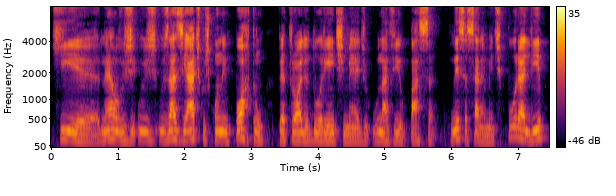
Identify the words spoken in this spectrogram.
que né, os, os, os asiáticos quando importam petróleo do Oriente Médio, o navio passa necessariamente por ali.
